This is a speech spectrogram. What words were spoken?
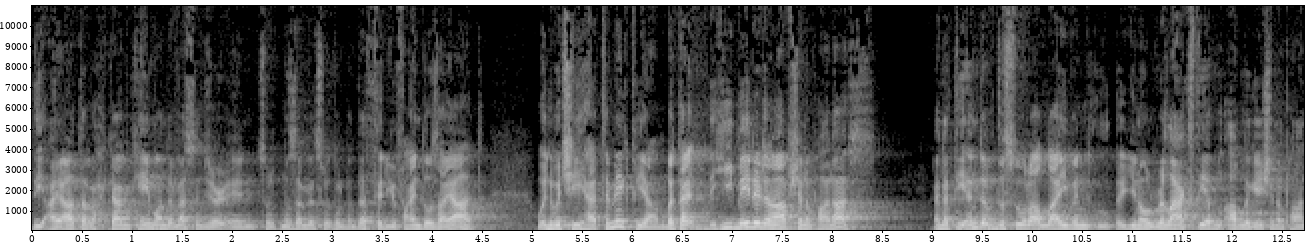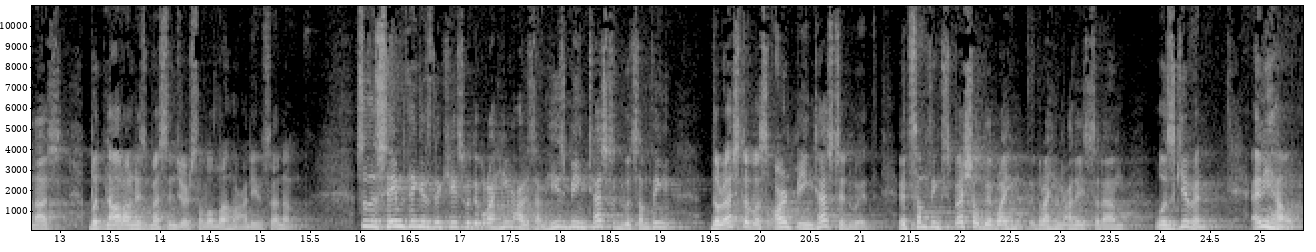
The ayat of ahkam came on the Messenger in Surah Muzammil, Surah Al-Mudathir. You find those ayat in which he had to make qiyam, but that he made it an option upon us. And at the end of the surah, Allah even you know relaxed the obligation upon us, but not on His Messenger wasallam. So the same thing is the case with Ibrahim He's being tested with something the rest of us aren't being tested with. It's something special that Ibrahim, Ibrahim alayhi was given. Anyhow,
